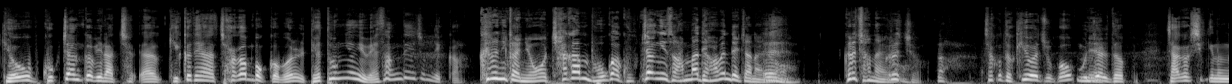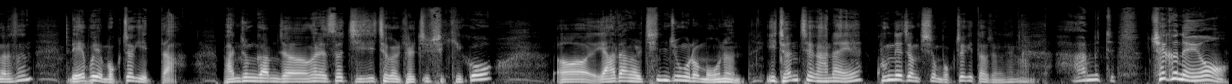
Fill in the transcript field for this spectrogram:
겨우 국장급이나 차, 아, 기껏해야 차관보급을 대통령이 왜 상대해 줍니까? 그러니까요. 차관보가 국장에서 한마디 하면 되잖아요. 네. 그렇잖아요. 그렇죠. 어. 자꾸 더 키워주고 문제를 네. 더 자극시키는 것은 내부의 목적이 있다. 반중 감정을 해서 지지층을 결집시키고 어 야당을 친중으로 모는 이 전체가 하나의 국내 정치적 목적이 있다고 저는 생각합니다. 아무튼 최근에요.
